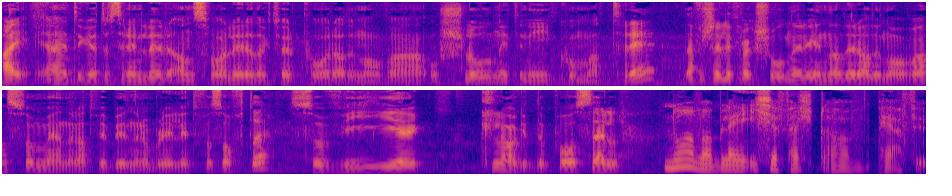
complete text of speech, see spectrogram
Hei, jeg heter Gaute Strindler, ansvarlig redaktør på Radio Nova Oslo 99,3. Det er forskjellige fraksjoner innad i Radio Nova som mener at vi begynner å bli litt for softe, så vi klagde på oss selv. Nova ble ikke felt av PFU.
